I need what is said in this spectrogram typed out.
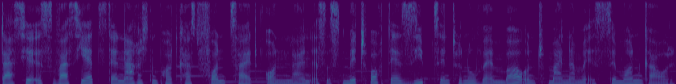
Das hier ist Was jetzt, der Nachrichtenpodcast von Zeit Online. Es ist Mittwoch, der 17. November und mein Name ist Simon Gaul.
